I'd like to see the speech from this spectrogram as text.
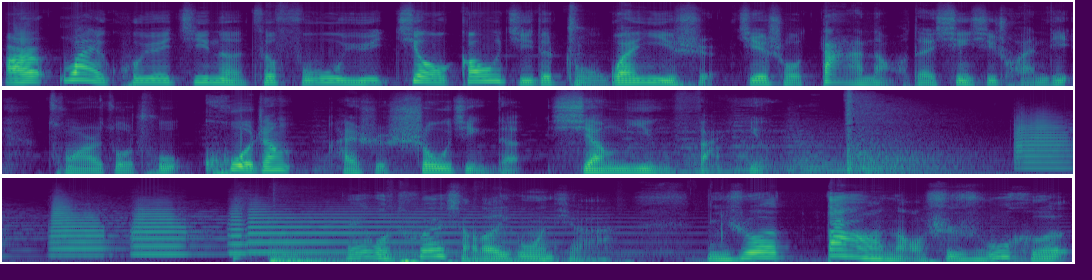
而外括约肌呢，则服务于较高级的主观意识，接受大脑的信息传递，从而做出扩张还是收紧的相应反应。哎，我突然想到一个问题啊，你说大脑是如何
